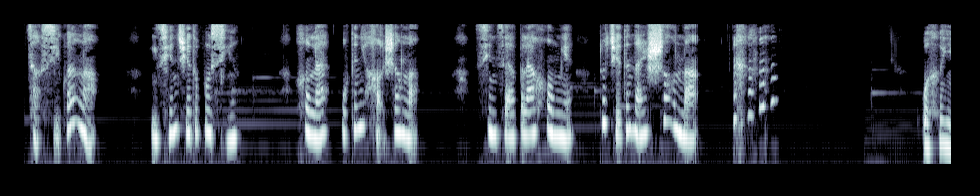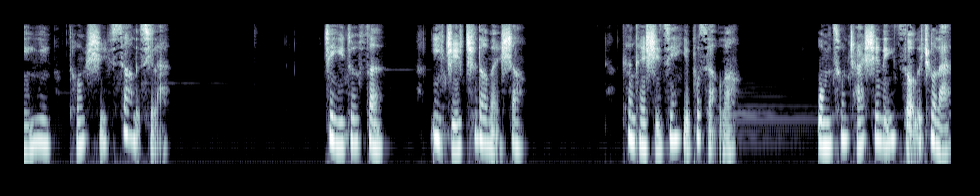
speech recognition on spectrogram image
早习惯了，以前觉得不行，后来我跟你好上了，现在不来后面都觉得难受呢。我和莹莹同时笑了起来。这一顿饭一直吃到晚上，看看时间也不早了。我们从茶室里走了出来，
